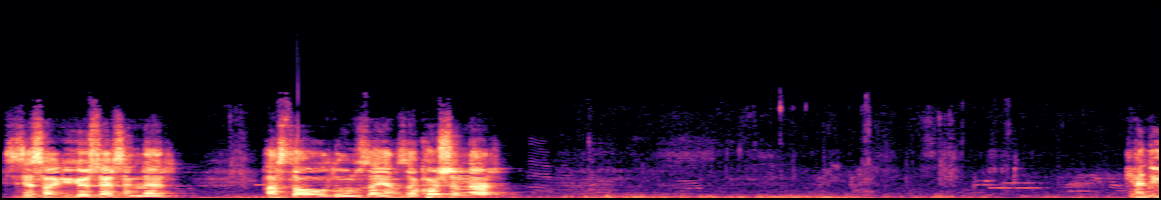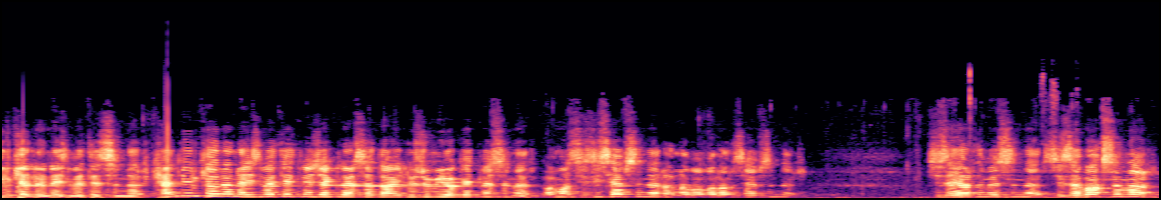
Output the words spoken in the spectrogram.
Size saygı göstersinler. Hasta olduğunuzda yanınıza koşsunlar. Kendi ülkelerine hizmet etsinler. Kendi ülkelerine hizmet etmeyeceklerse dahi lüzumu yok etmesinler. Ama sizi sevsinler, ana babalarını sevsinler. Size yardım etsinler, size baksınlar.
